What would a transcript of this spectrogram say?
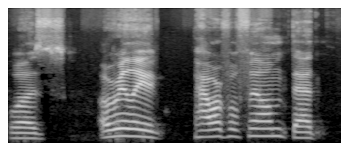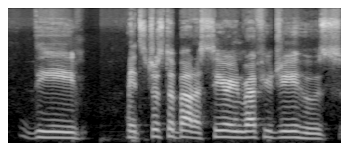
was a really powerful film. That the it's just about a Syrian refugee who's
